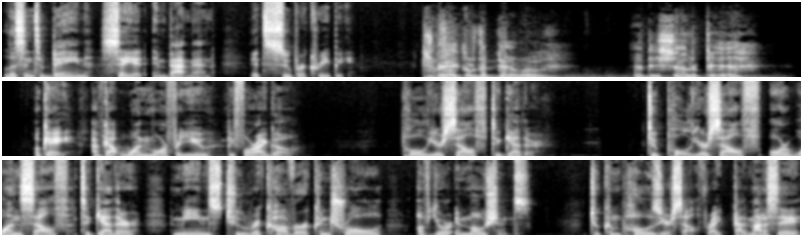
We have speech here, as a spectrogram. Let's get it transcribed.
Listen to Bane say it in Batman. It's super creepy. Speak of the devil and he shall appear. Okay, I've got one more for you before I go. Pull yourself together. To pull yourself or oneself together means to recover control of your emotions, to compose yourself, right? Calmarse,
